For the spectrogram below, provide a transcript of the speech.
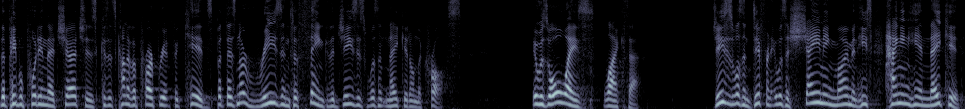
that people put in their churches because it's kind of appropriate for kids. But there's no reason to think that Jesus wasn't naked on the cross. It was always like that. Jesus wasn't different. It was a shaming moment. He's hanging here naked,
